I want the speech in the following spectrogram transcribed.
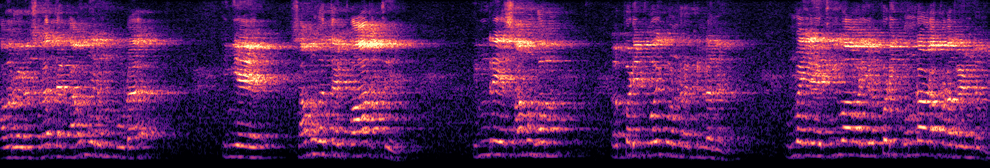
அவர் ஒரு சிறந்த கவிஞனும் கூட இங்கே சமூகத்தை பார்த்து இன்றைய சமூகம் எப்படி போய்கொண்டிருக்கின்றது உண்மையிலே தீபாவளி எப்படி கொண்டாடப்பட வேண்டும்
